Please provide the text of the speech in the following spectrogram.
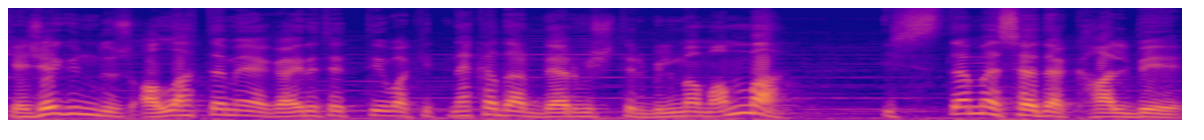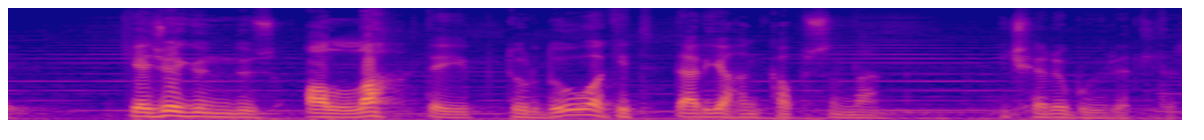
gece gündüz Allah demeye gayret ettiği vakit ne kadar derviştir bilmem ama istemese de kalbi gece gündüz Allah deyip durduğu vakit dergahın kapısından içeri buyur edilir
